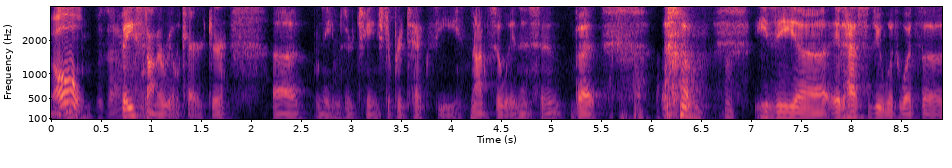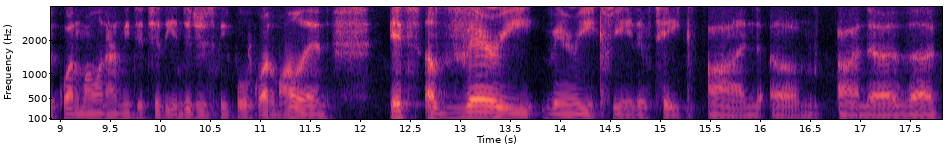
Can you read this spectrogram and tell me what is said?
Oh, was that based on a real character. Uh, names are changed to protect the not so innocent, but um, the uh, it has to do with what the Guatemalan army did to the indigenous people of Guatemala, and it's a very very creative take on um, on uh, the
